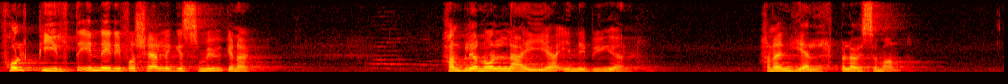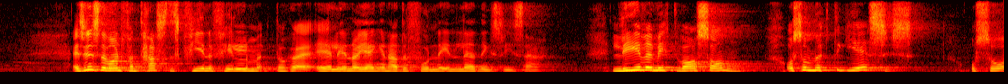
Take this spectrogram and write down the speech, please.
folk pilte inn i de forskjellige smugene han blir nå leia inn i byen. Han er en hjelpeløs mann. Jeg syns det var en fantastisk fin film dere, Elin og gjengen hadde funnet innledningsvis her. Livet mitt var sånn. Og så møtte jeg Jesus. Og så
